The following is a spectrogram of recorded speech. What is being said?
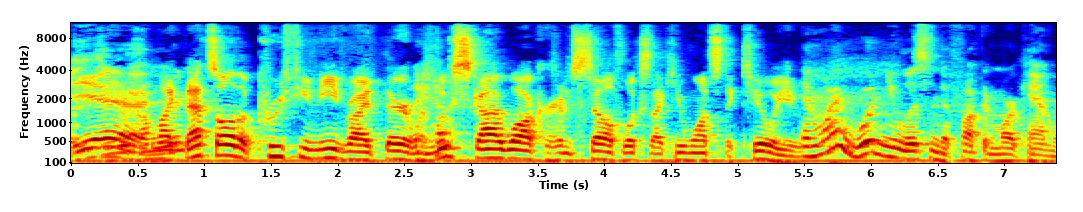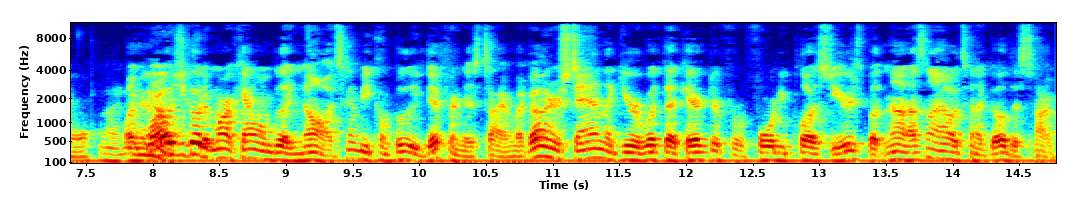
Yeah, I'm like, that's all the proof you need right there. When Luke Skywalker himself looks like he wants to kill you. And why wouldn't you listen to fucking Mark Hamill? Like, why would you go to Mark Hamill and be like, no, it's gonna be completely different this time? Like, I understand, like, you're with that character for forty plus years, but no, that's not how it's gonna go this time.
